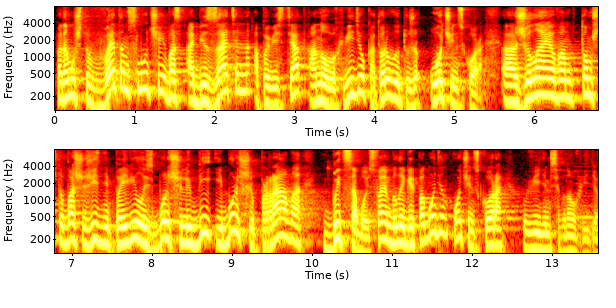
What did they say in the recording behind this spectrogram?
потому что в этом случае вас обязательно оповестят о новых видео, которые будут уже очень скоро. А, желаю вам в том, чтобы в вашей жизни появилось больше любви и больше права быть собой. С вами был Игорь Погодин. Очень скоро увидимся в новых видео.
